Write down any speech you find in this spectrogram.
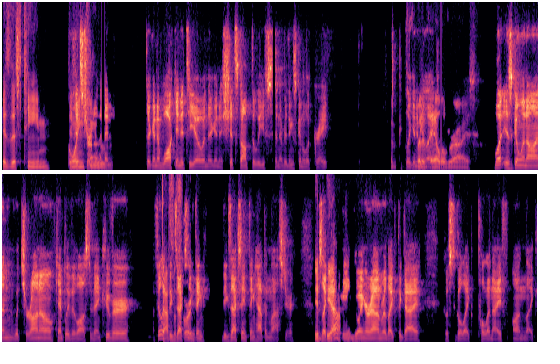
Is this team going to? they're gonna walk into TO and they're gonna shit stomp the Leafs and everything's gonna look great. People are gonna Put be a like, veil over our eyes. "What is going on with Toronto? Can't believe they lost to Vancouver." I feel like That's the the exact story. same thing. The exact same thing happened last year. It- There's like yeah, that meme going around where like the guy goes to go like pull a knife on like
